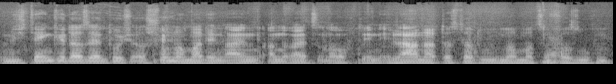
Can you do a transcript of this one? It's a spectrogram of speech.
Und ich denke, dass er durchaus schon nochmal den einen Anreiz und auch den Elan hat, das da drüben nochmal zu versuchen.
